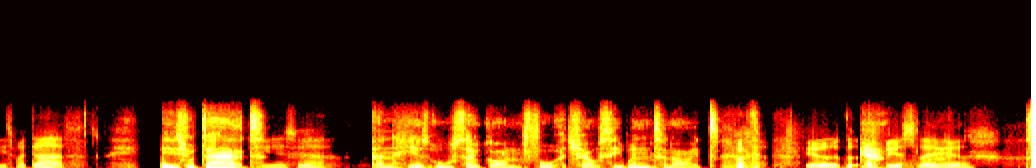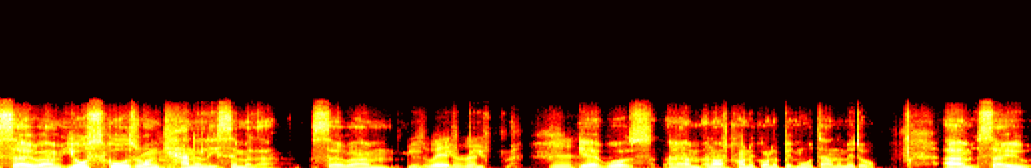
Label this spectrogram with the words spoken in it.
He's my dad. He's your dad. He is, yeah. And he has also gone for a Chelsea win tonight. yeah, obviously, yeah. So um, your scores are uncannily similar. So um, it was you, weird, wasn't it? Yeah. yeah, it was. Um, and I've kind of gone a bit more down the middle. Um, so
